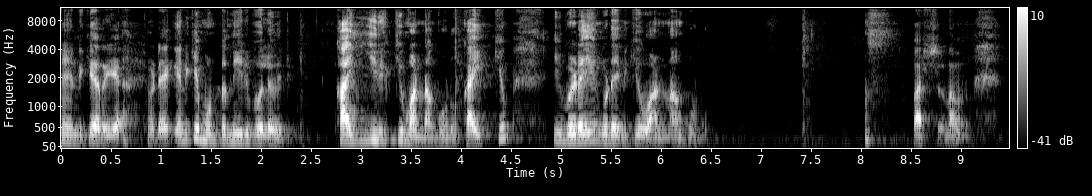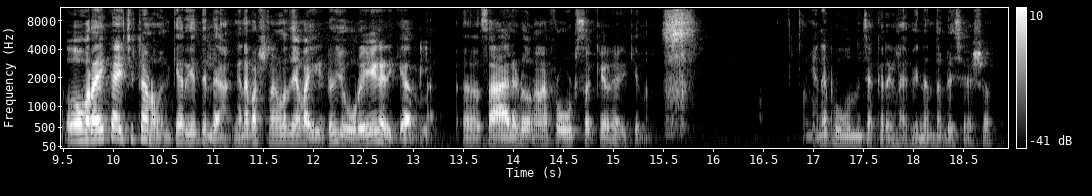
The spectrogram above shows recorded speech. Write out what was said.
എനിക്കറിയാം. ഇവിടെ എനിക്ക് മുണ്ടുനീര് പോലെ വരും. കയ്യിലേക്കും വണ്ണം കൂടും. കൈക്കും ഇവിടെയും കൂടെ എനിക്ക് വണ്ണം കൂടും. ഭക്ഷണം ഓവറായി കഴിച്ചിട്ടാണോ? എനിക്കറിയത്തില്ല. അങ്ങനെ ഭക്ഷണങ്ങളൊന്നും ഞാൻ വൈകിട്ട് ചോറേ കഴിക്കാറില്ല. സാലഡും അങ്ങനെ ഫ്രൂട്ട്സൊക്കെയാണ് കഴിക്കുന്നത്. അങ്ങനെ പോകുന്നു ചക്കരകളെ. പിന്നെന്തുണ്ട് വിശേഷം?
